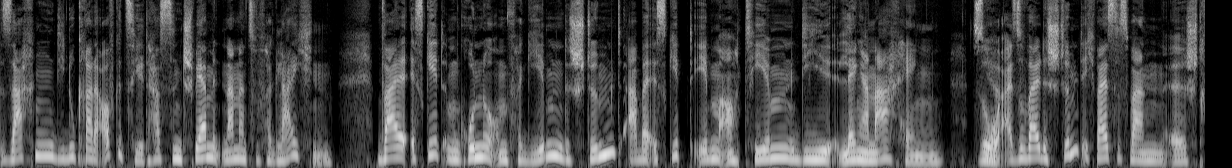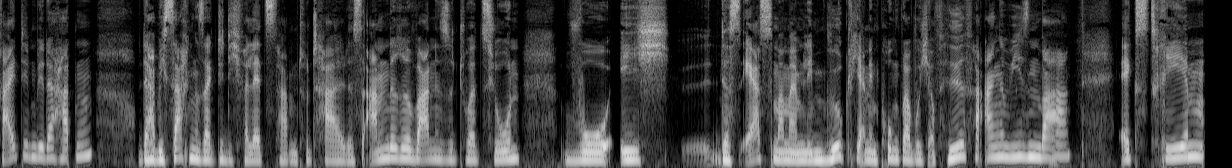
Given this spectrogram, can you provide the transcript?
Sachen, die du gerade aufgezählt hast, sind schwer miteinander zu vergleichen. Weil es geht im Grunde um Vergeben, das stimmt, aber es gibt eben auch Themen, die länger nachhängen. So, Ja. also weil das stimmt, ich weiß, das war ein äh, Streit, den wir da hatten. Da habe ich Sachen gesagt, die dich verletzt haben, total. Das andere war eine Situation, wo ich das erste Mal in meinem Leben wirklich an dem Punkt war, wo ich auf Hilfe angewiesen war, extrem.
